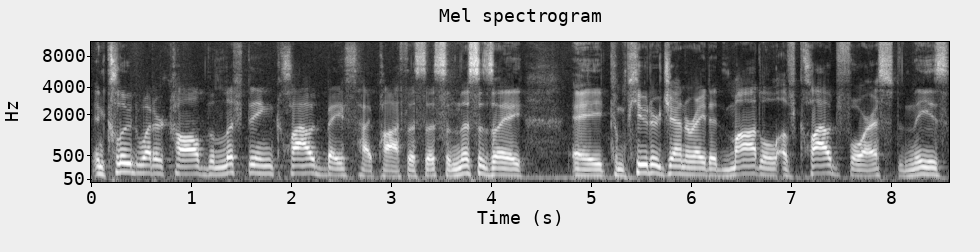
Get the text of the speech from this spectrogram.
include what are called the lifting cloud base hypothesis. And this is a, a computer generated model of cloud forest. And these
